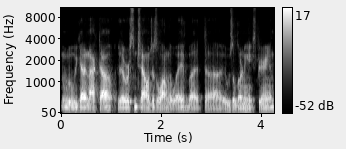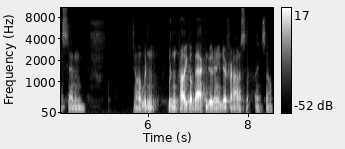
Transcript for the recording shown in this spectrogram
we got it knocked out. There were some challenges along the way, but uh, it was a learning experience, and you know, I wouldn't wouldn't probably go back and do it any different, honestly. So,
